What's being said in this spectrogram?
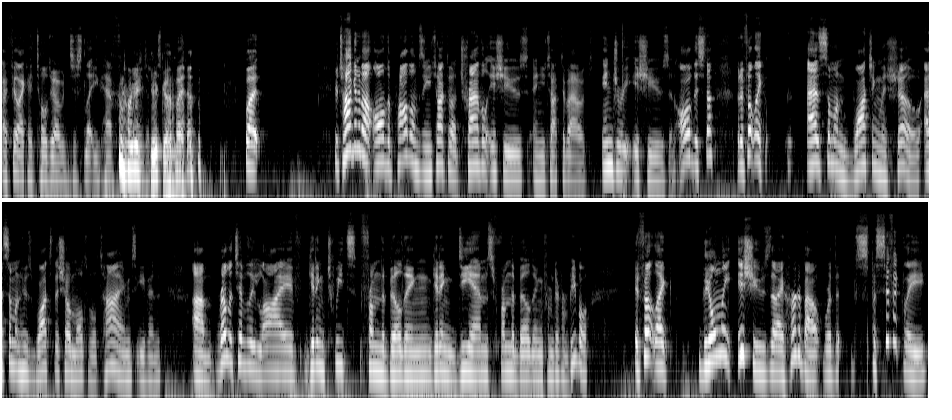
I feel like I told you I would just let you have free No, you're, at you're this point, good, but but you're talking about all the problems and you talked about travel issues and you talked about injury issues and all of this stuff but it felt like as someone watching the show as someone who's watched the show multiple times even um, relatively live getting tweets from the building getting dms from the building from different people it felt like the only issues that i heard about were the, specifically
